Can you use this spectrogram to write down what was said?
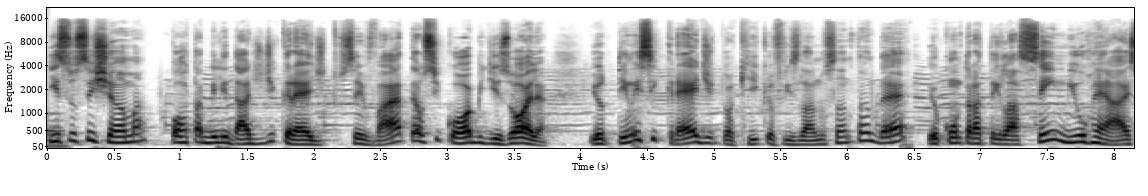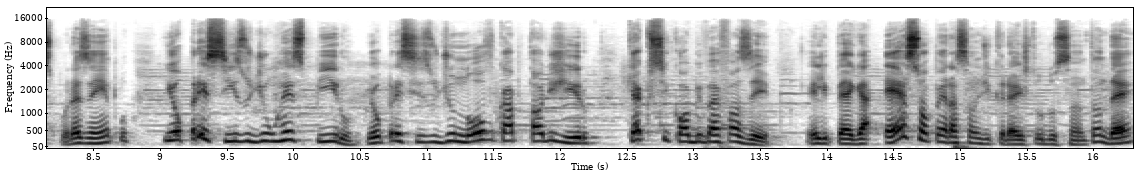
isso se chama portabilidade de crédito. Você vai até o Cicobi e diz: Olha, eu tenho esse crédito aqui que eu fiz lá no Santander, eu contratei lá 100 mil reais, por exemplo, e eu preciso de um respiro, eu preciso de um novo capital de giro. O que é que o Cicobi vai fazer? Ele pega essa operação de crédito do Santander,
